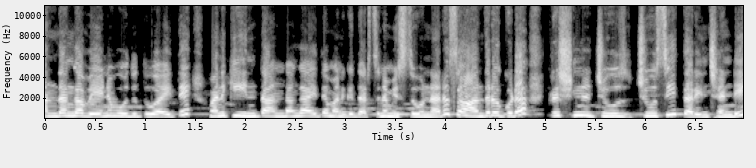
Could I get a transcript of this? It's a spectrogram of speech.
అందంగా వేణు ఊదుతూ అయితే మనకి ఇంత అందంగా అయితే మనకి దర్శనం ఇస్తూ ఉన్నారు. సో అందరూ కూడా కృష్ణుని చూ చూసి తరించండి.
